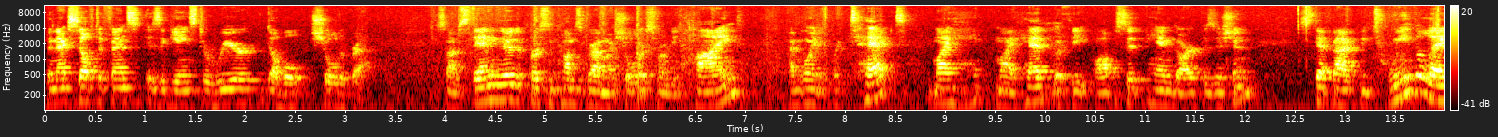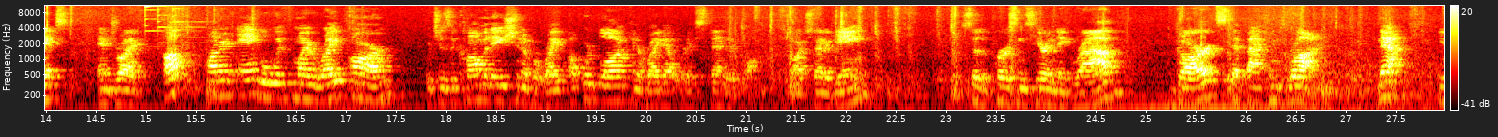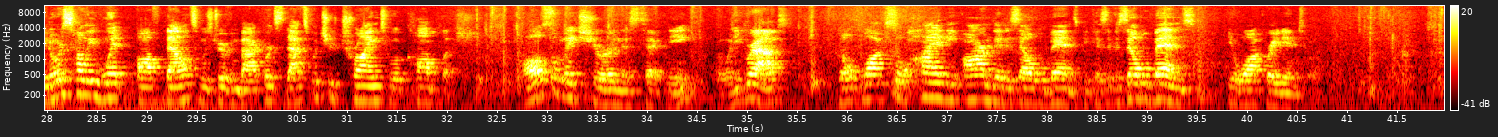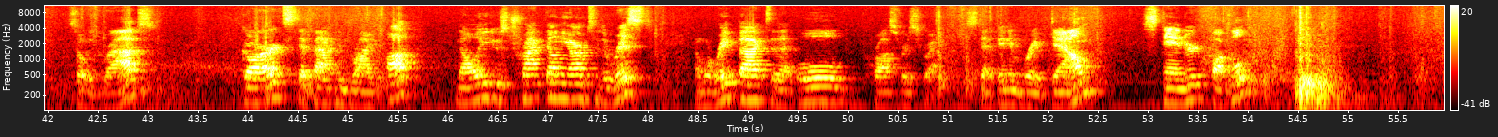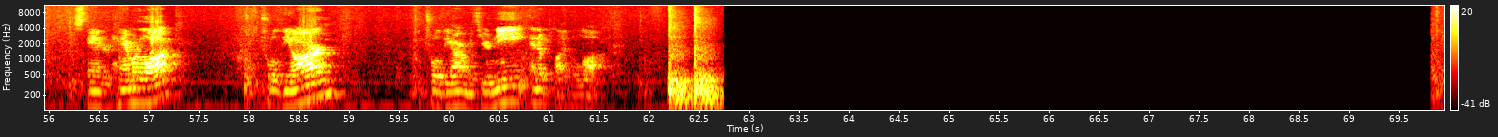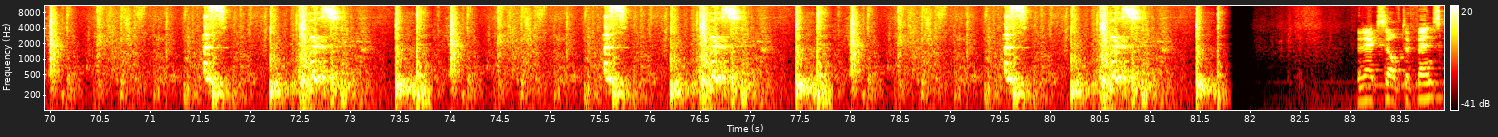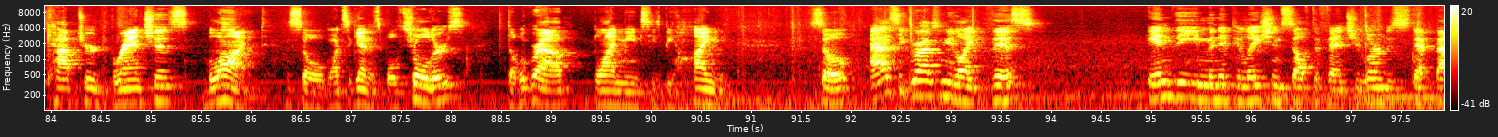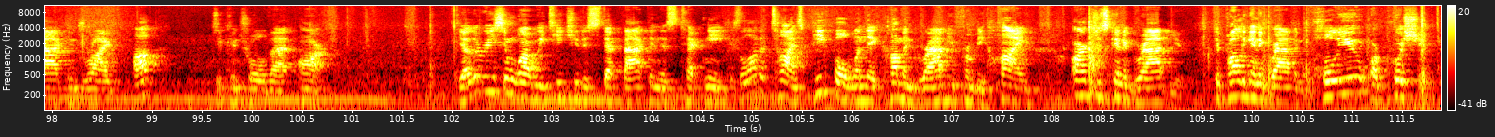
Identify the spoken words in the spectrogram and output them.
The next self-defense is against a rear double shoulder grab. So I'm standing there, the person comes to grab my shoulders from behind. I'm going to protect my, my head with the opposite hand guard position. Step back between the legs and drive up on an angle with my right arm, which is a combination of a right upward block and a right outward extended block. Watch that again. So the person's here and they grab, guard, step back and drive. Now, you notice how he went off balance and was driven backwards? That's what you're trying to accomplish. Also make sure in this technique, that when he grabs, don't block so high in the arm that his elbow bends, because if his elbow bends, you'll walk right into it. So he grabs, guard, step back and drive up. Now all you do is track down the arm to the wrist, and we're right back to that old cross wrist grab. Step in and break down, standard buckle, standard hammer lock, Control the arm, control the arm with your knee, and apply the lock. The next self-defense, captured branches blind. So once again, it's both shoulders, double grab, blind means he's behind me. So as he grabs me like this, in the manipulation self-defense, you learn to step back and drive up to control that arm. The other reason why we teach you to step back in this technique is a lot of times people, when they come and grab you from behind, aren't just going to grab you. They're probably going to grab and pull you or push you.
